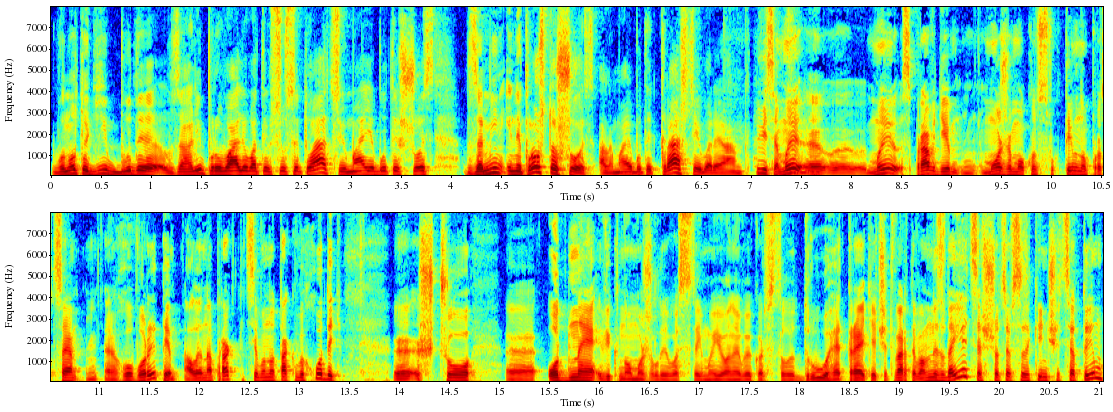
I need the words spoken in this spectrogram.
воно тоді буде взагалі провалювати всю ситуацію. Має бути щось взамін, і не просто щось, але має бути кращий варіант. Дивіться, ми, е, е, ми справді можемо конструктивно про це е, говорити, але на практиці воно так виходить, що одне вікно можливостей ми його не використали, друге, третє, четверте. Вам не здається, що це все закінчиться тим,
